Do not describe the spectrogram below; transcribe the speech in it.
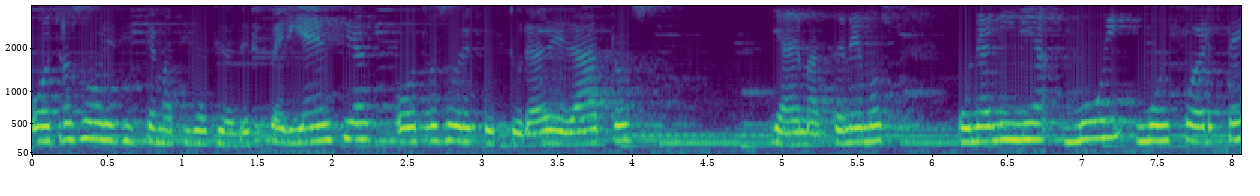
otro sobre sistematización de experiencias, otro sobre cultura de datos y además tenemos una línea muy, muy fuerte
